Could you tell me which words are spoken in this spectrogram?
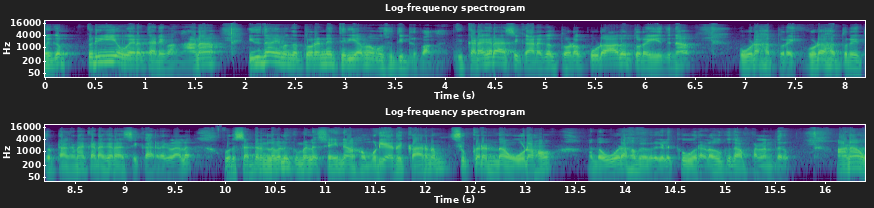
மிகப்பெரிய உயரத்தை அடைவாங்க. ஆனால் இதுதான் இவங்க துறைன்னே தெரியாமல் அவங்க சுற்றிட்டு இருப்பாங்க. கடகராசிக்காரர்கள் தொடக்கூடாத துறை எதுனா ஊடகத்துறை. ஊடகத்துறை தொட்டாங்கன்னா கடகராசிக்காரர்களால் ஒரு சட்டன் லெவலுக்கு மேலே ஷைன் ஆக முடியாது. காரணம் சுக்கரன் தான் ஊடகம். அந்த ஊடகம் இவர்களுக்கு ஓரளவுக்கு தான் பலன் தரும். ஆனால்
